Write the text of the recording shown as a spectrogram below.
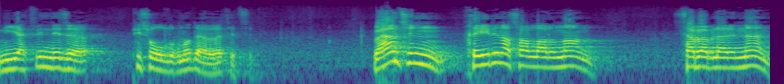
niyyətin necə pis olduğuna dəlalət etsin. Və həmçinin xeyrin açarlarından, səbəblərindən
